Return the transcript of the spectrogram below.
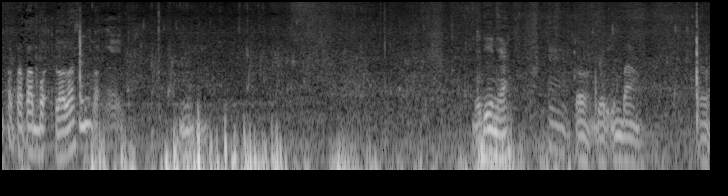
apa papa buat lolosin kok. Ya udah. Hmm. jadiin ya. Hmm. tuh biar imbang. Tuh.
